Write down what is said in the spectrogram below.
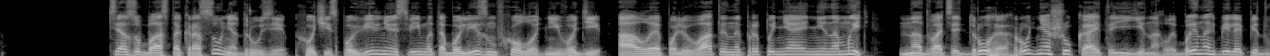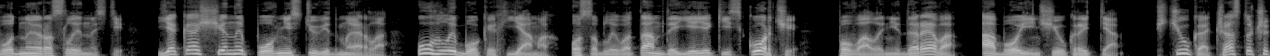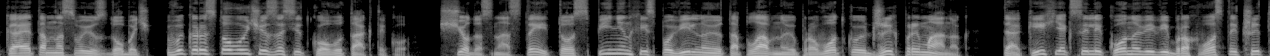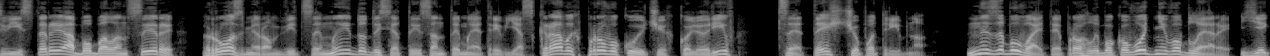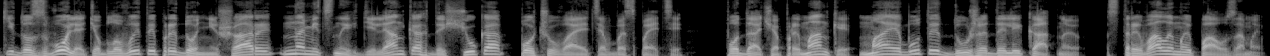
Ця зубаста красуня, друзі, хоч і сповільнює свій метаболізм в холодній воді, але полювати не припиняє ні на мить. На 22 грудня шукайте її на глибинах біля підводної рослинності, яка ще не повністю відмерла, у глибоких ямах, особливо там, де є якісь корчі, повалені дерева або інші укриття. Щука часто чекає там на свою здобич, використовуючи засідкову тактику. Щодо снастей, то спінінг із повільною та плавною проводкою джиг приманок, таких як силіконові віброхвости чи твістери або балансири розміром від 7 до 10 см яскравих провокуючих кольорів це те, що потрібно. Не забувайте про глибоководні воблери, які дозволять обловити придонні шари на міцних ділянках, де щука почувається в безпеці. Подача приманки має бути дуже делікатною, з тривалими паузами.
